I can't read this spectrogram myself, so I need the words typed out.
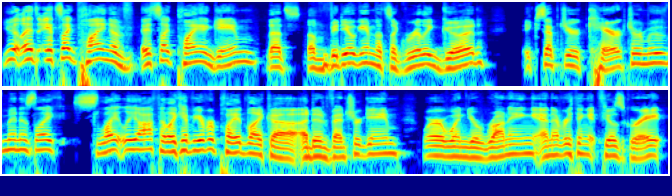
you it's, it's like playing a it's like playing a game that's a video game that's like really good except your character movement is like slightly off. Like, have you ever played like a, an adventure game where when you're running and everything, it feels great,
